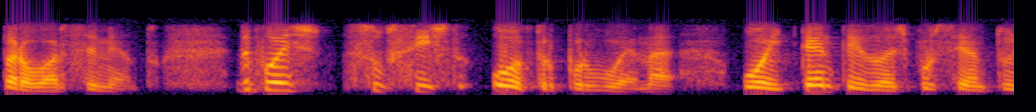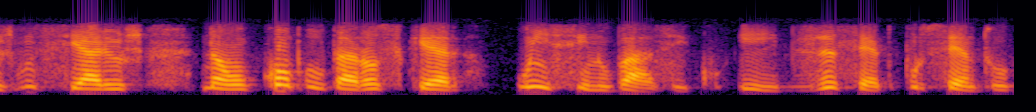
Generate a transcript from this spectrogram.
para o orçamento. Depois subsiste outro problema. 82% dos beneficiários não completaram sequer o ensino básico e 17%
